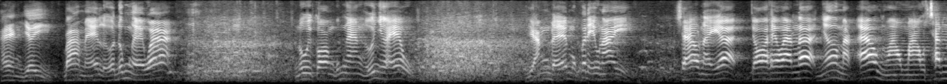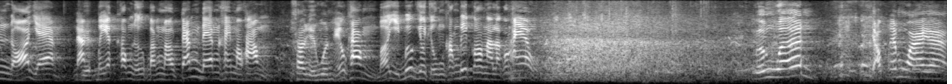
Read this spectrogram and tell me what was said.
hèn gì ba mẹ lựa đúng nghề quá. Nuôi con cũng ngang ngửa như heo. Dặn đệ một cái điều này. Sau này á cho heo ăn á nhớ mặc áo màu màu xanh đỏ vàng đặc Dạ. biệt không được bằng màu trắng đen hay màu hồng. Sao vậy huynh hiểu không? Bởi vì bước vô chuồng không biết con nào là con heo. Lương huynh chọc em hoài à.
